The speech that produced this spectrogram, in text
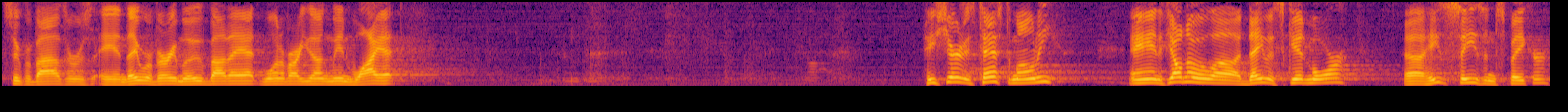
supervisors, and they were very moved by that. One of our young men, Wyatt, he shared his testimony. And if y'all know uh, David Skidmore, uh, he's a seasoned speaker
